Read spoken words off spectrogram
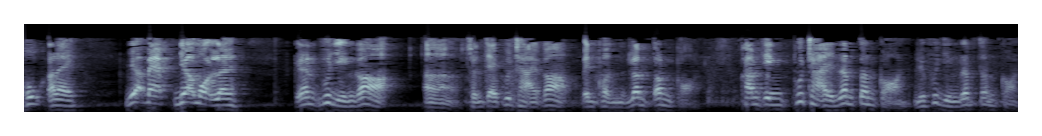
คุกอะไร เยอะแบบเยอะหมดเลยงั้นผู้หญิงก็เอสนใจผู้ชายก็เป็นคนเริ่มต้นก่อน ความจริงผู้ชายเริ่มต้นก่อน หรือผู้หญิงเริ่มต้นก่อน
